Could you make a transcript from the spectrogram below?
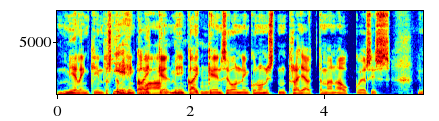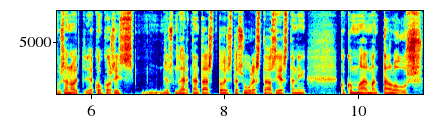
mielenkiintoista, mihin kaikkeen, mihin kaikkeen se on niin kuin onnistunut räjäyttämään aukkoja. Siis niin kuin sanoit, ja koko siis, jos me lähdetään taas toisesta suuresta asiasta, niin koko maailman talous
